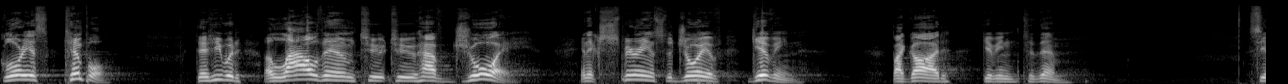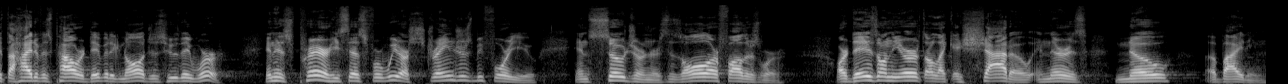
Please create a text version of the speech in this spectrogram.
glorious temple that he would allow them to, to have joy and experience the joy of giving by God giving to them. See, at the height of his power, David acknowledges who they were. In his prayer, he says, For we are strangers before you and sojourners, as all our fathers were. Our days on the earth are like a shadow, and there is no abiding.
